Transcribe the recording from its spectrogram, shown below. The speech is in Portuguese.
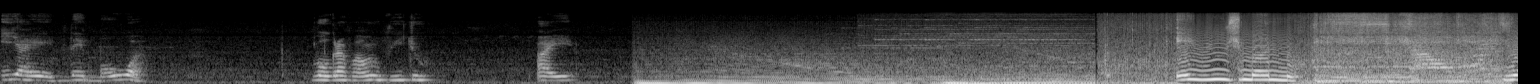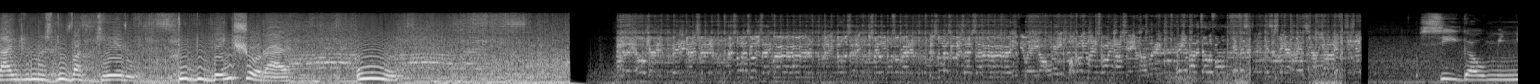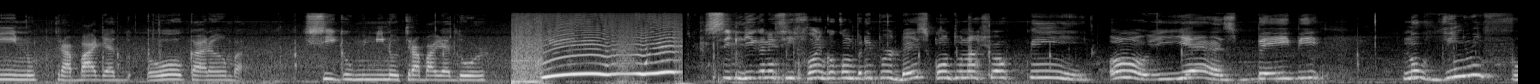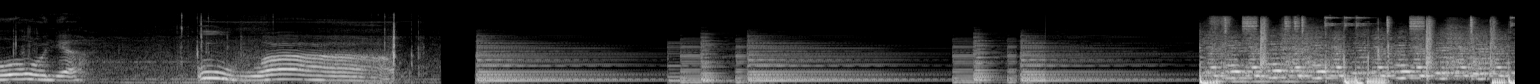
E aí, de boa? Vou gravar um vídeo aí. Ei, mano. Lágrimas do vaqueiro. Tudo bem chorar. Uh. Siga o menino trabalhador. Oh, caramba. Siga o menino trabalhador. Se liga nesse fone que eu comprei por 10 conto na Shopping. Oh, yes, baby. Novinho em folha. Uau. I'm gonna go get some more.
